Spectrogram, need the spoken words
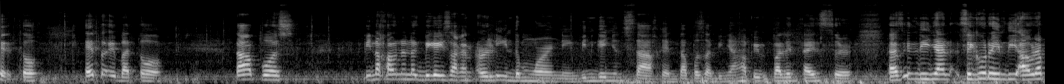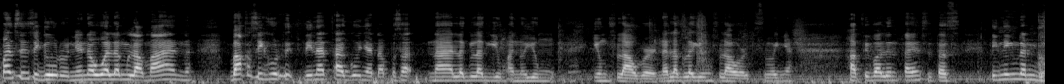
ito. Ito, iba to. Tapos, pinakauna nagbigay sa akin early in the morning. Binigay niya sa akin. Tapos sabi niya, Happy Valentine's, sir. Tapos hindi niya, siguro hindi, ah, napansin siguro niya na walang laman. Baka siguro tinatago niya. Tapos nalaglag yung ano, yung, yung flower. Nalaglag yung flower. Tapos sabi niya, Happy Valentine's. Tapos tiningnan ko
